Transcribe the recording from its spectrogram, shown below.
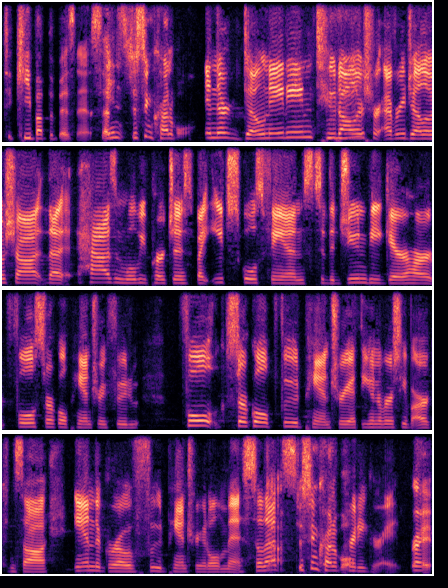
to keep up the business. That's And- just incredible. and they're donating two Mm-hmm. dollars for every Jello shot that has and will be purchased by each school's fans to the June B. Gearhart Full Circle Pantry Food. Full Circle Food Pantry at the University of Arkansas and the Grove Food Pantry at Ole Miss. So Yeah, that's just incredible. pretty great. Right.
